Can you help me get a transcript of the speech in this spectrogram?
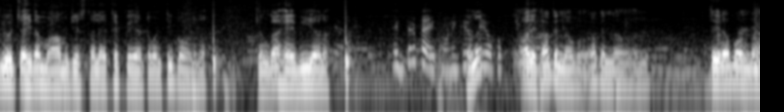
ਵੀ ਉਹ ਚਾਹੀਦਾ ਮਾਮ ਜਿਸ ਦਾ ਲੈ ਇੱਥੇ ਪਿਆ 20 ਪਾਉਂਡ ਦਾ। ਚੰਗਾ ਹੈਵੀ ਆ ਨਾ। ਇੱਧਰ ਪਏ ਹੋਣਗੇ ਉਹਦੇ ਉਹ। ਆ ਦੇਖਾ ਕਿੰਨਾ ਆ ਕਿੰਨਾ 13 ਪਾਉਂਡ ਦਾ।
